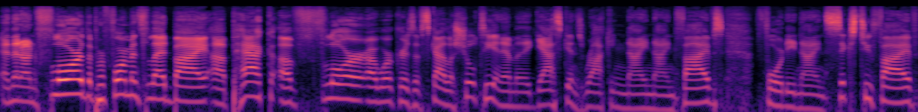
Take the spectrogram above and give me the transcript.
And then on floor, the performance led by a pack of floor uh, workers of Skyla Schulte and Emily Gaskins rocking 995s, 49 625.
